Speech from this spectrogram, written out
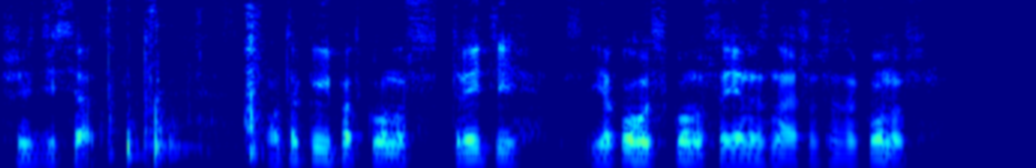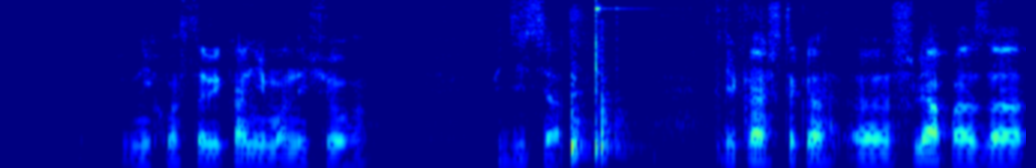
60. Отакий подконус третій. Якогось конуса я не знаю, що це за конус. Ні хвостовика, нема нічого. 50. Яка ж така е, шляпа за.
